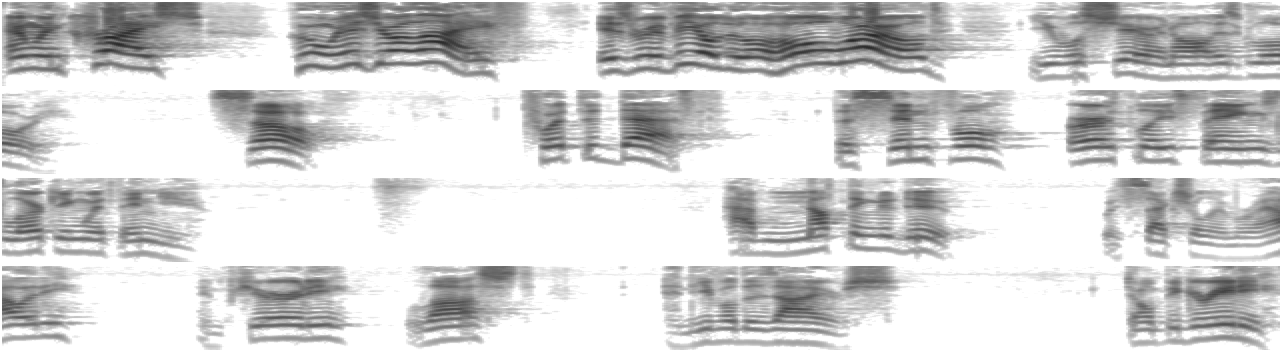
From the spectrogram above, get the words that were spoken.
And when Christ, who is your life, is revealed to the whole world, you will share in all his glory. So, put to death the sinful earthly things lurking within you. Have nothing to do with sexual immorality, impurity, lust, and evil desires. Don't be greedy,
